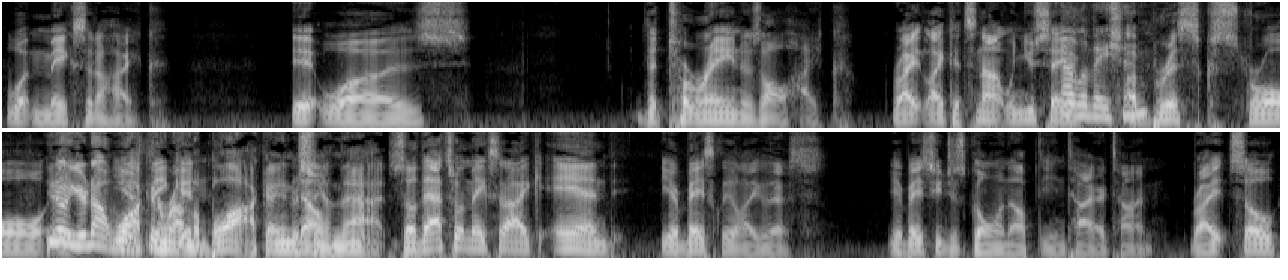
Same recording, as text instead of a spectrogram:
what makes it a hike. It was the terrain is all hike, right? Like it's not when you say a- Elevation. a, brisk stroll. You know, you're not walking around the block. I understand No. that. So that's what makes it like, and you're basically like this. You're basically just going up the entire time, right? So,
